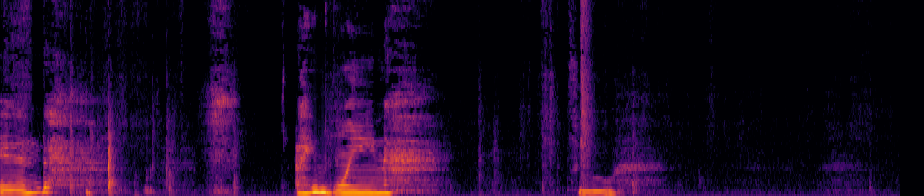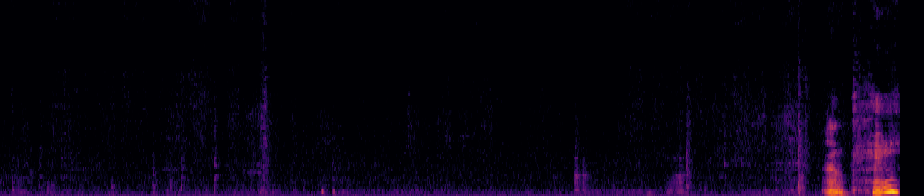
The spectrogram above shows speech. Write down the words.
and I'm going to Okay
